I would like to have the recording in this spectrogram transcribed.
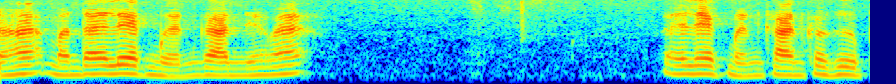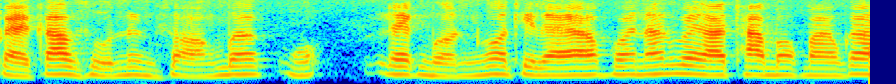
นะฮะมันได้เลขเหมือนกันใช่ไหมได้เลขเหมือนกันก็คือ 89012เบิกเลขเหมือนงวดที่แล้ว เพราะนั้นเวลาทำออกมาก็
